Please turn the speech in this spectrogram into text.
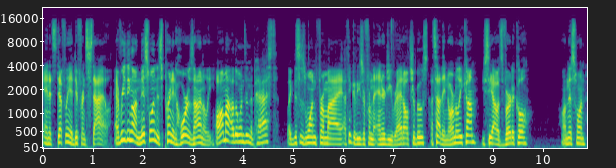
and it's definitely a different style. Everything on this one is printed horizontally. All my other ones in the past, like this is one from my, I think these are from the Energy Red Ultra Boost. That's how they normally come. You see how it's vertical on this one?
